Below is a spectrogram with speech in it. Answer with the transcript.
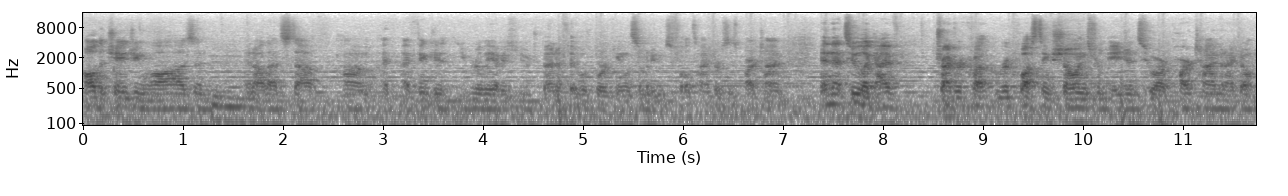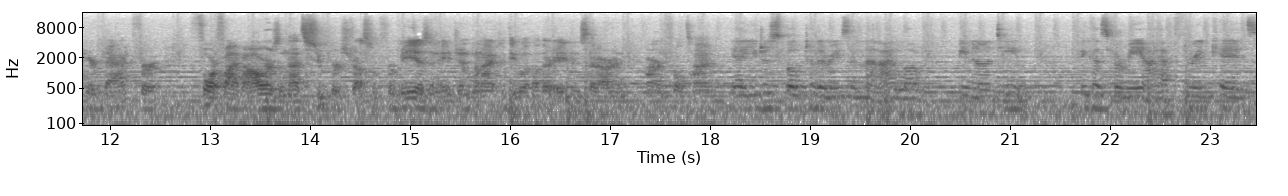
all the changing laws and, Mhm. and all that stuff, um, I, I think it, you really have a huge benefit with working with somebody who's full-time versus part-time. And that too, like I've tried requ- requesting showings from agents who are part-time and I don't hear back for four or five hours and that's super stressful for me as an agent when I have to deal with other agents that aren't, aren't full-time. Yeah, you just spoke to the reason that I love being on a team. Because for me, I have three kids.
